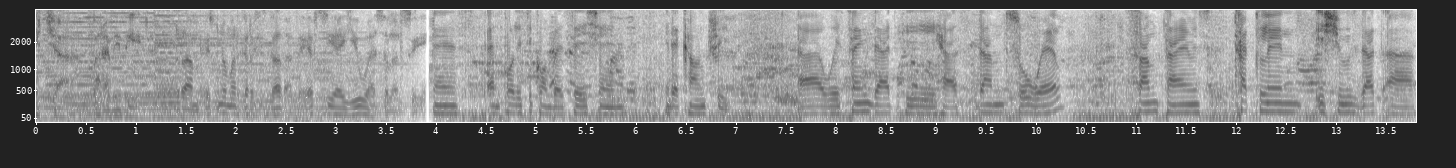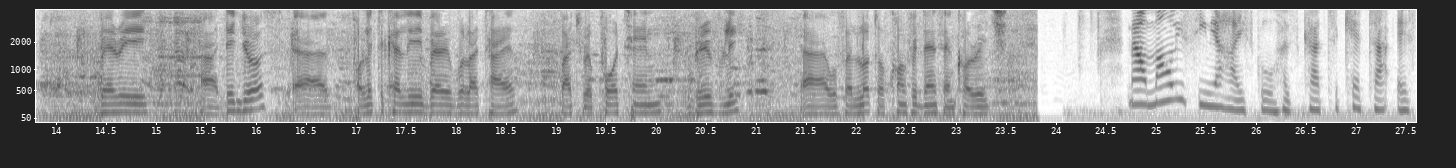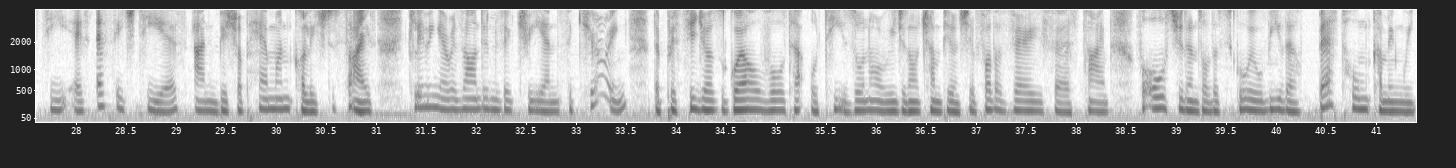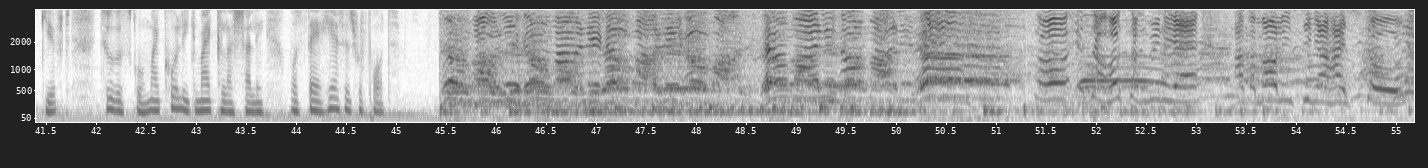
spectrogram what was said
Hecha para vivir. RAM es una marca registrada de FCA US LLC. and policy conversation in the country. Uh, we think that he has done so well, sometimes tackling issues that are very uh, dangerous, uh, politically very volatile, but reporting bravely uh, with a lot of confidence and courage. Now, Mawuli Senior High School has cut Keta STS, SHTS and Bishop Herman College to size, claiming a resounding victory and securing the prestigious Guel Volta OT Zonal Regional Championship for the very first time. For all students of the school, it will be the best homecoming week gift to the school. My colleague Michael Ashali was there. Here's his report. Senior High School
